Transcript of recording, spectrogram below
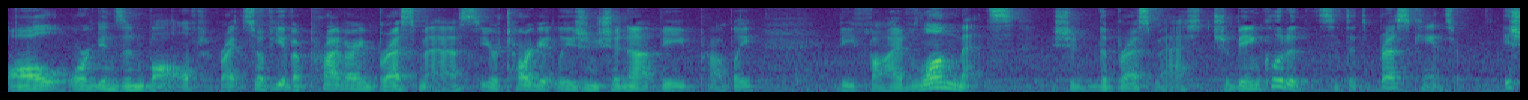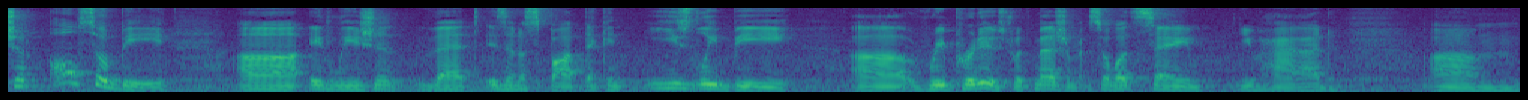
all organs involved, right? So if you have a primary breast mass, your target lesion should not be probably the five lung mets. should the breast mass should be included since it's breast cancer. It should also be uh, a lesion that is in a spot that can easily be uh, reproduced with measurement. So let's say you had. Um,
